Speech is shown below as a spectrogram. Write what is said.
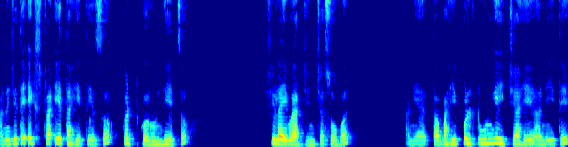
आणि जिथे एक्स्ट्रा येत आहे ते असं कट करून घ्यायचं. शिलाई मार्जिनच्या सोबत. आणि आता बाही पलटवून घ्यायची आहे आणि इथे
